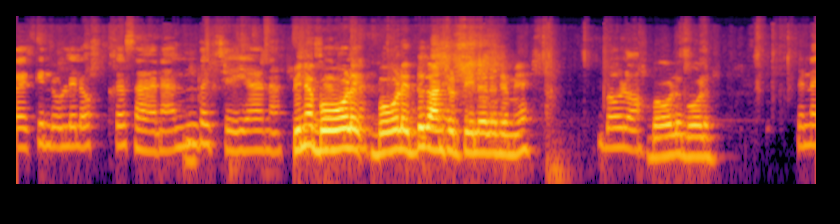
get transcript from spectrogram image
റേക്കിന്റെ ഉള്ളിലൊക്കെ സാധനം. എന്താ ചെയ്യാനാ? പിന്നെ ബോൾ ബോൾ ഇത് കാണിച്ചു കൊടുത്തില്ലല്ലോ ചെമ്മിയെ ബോളോ? Ball ball. പിന്നെ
